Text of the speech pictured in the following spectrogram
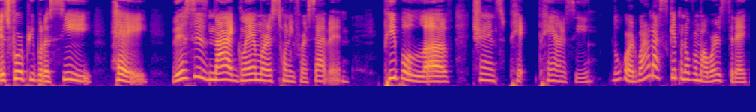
is for people to see hey, this is not glamorous 24 7. People love transparency. Lord, why am I skipping over my words today?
